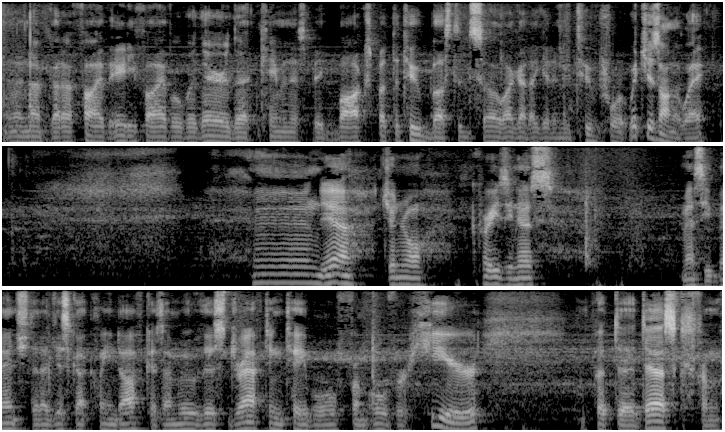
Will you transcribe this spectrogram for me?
And then I've got a 585 over there that came in this big box, but the tube busted, so I gotta get a new tube for it, which is on the way. And yeah, general craziness messy bench that I just got cleaned off because I moved this drafting table from over here put the desk from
